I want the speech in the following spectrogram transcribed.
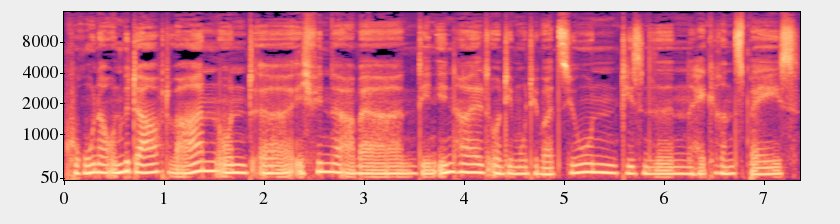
Corona unbedarft waren. Und äh, ich finde aber den Inhalt und die Motivation, diesen Hackerin Space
